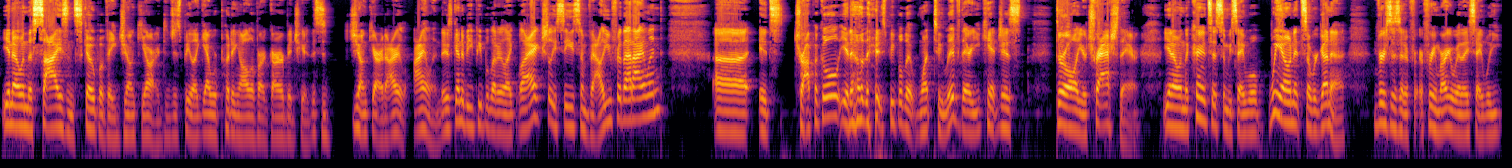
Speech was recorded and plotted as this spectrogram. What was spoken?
you know, and the size and scope of a junkyard to just be like, yeah, we're putting all of our garbage here. This is junkyard island. There's going to be people that are like, well, I actually see some value for that island. Uh, it's tropical, you know, there's people that want to live there. You can't just throw all your trash there. You know, in the current system, we say, well, we own it, so we're gonna, versus a, free market where they say, well, you,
